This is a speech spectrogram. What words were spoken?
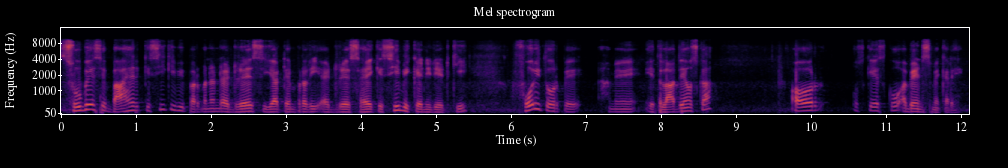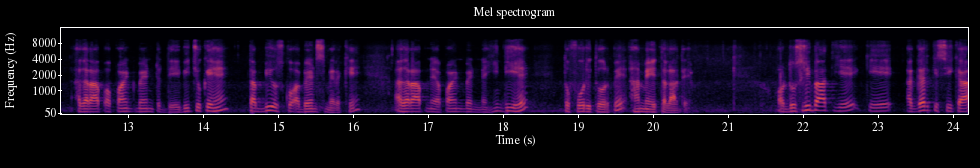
सूबे से बाहर किसी की भी परमानेंट एड्रेस या टेम्प्ररी एड्रेस है, किसी भी कैंडिडेट की, फौरी तौर पे हमें इतला दें उसका और उस केस को अबेंड्स में करें। अगर आप अपॉइंटमेंट दे भी चुके हैं, तब भी उसको अबेंड्स में रखें। अगर आपने अपॉइंटमेंट नहीं दी है तो फौरी तौर पे हमें इतला दें। और दूसरी बात ये कि अगर किसी का,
